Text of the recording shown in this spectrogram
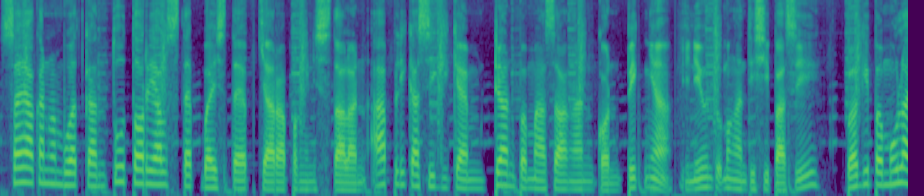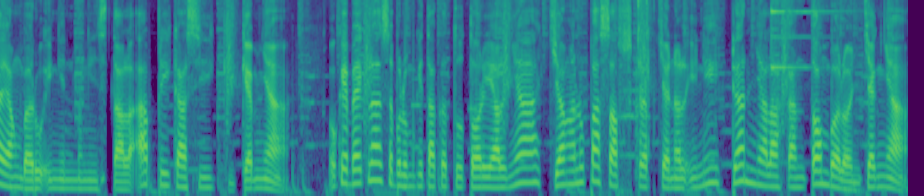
saya akan membuatkan tutorial step by step cara penginstalan aplikasi Gcam dan pemasangan config-nya. Ini untuk mengantisipasi bagi pemula yang baru ingin menginstal aplikasi Gcam-nya. Oke baiklah sebelum kita ke tutorialnya jangan lupa subscribe channel ini dan nyalakan tombol loncengnya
